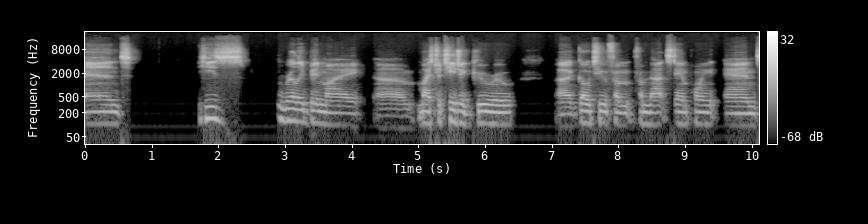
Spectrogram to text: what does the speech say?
and he's really been my um, my strategic guru, uh, go to from from that standpoint, and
